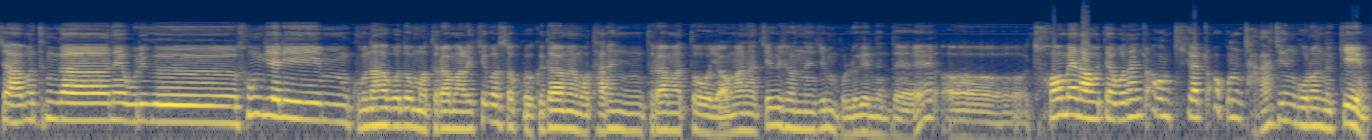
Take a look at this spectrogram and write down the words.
자, 아무튼 간에 우리 그 송재림 군하고도 뭐 드라마를 찍었었고, 그 다음에 뭐 다른 드라마 또 영화나 찍으셨는지는 모르겠는데, 어, 처음에 나올 때보다는 조금 키가 조금 작아진 그런 느낌.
